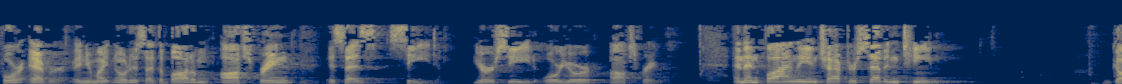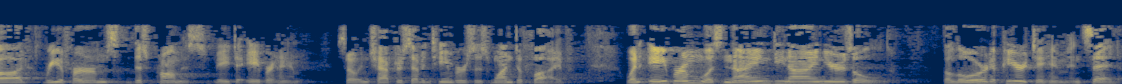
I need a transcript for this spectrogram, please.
forever. And you might notice at the bottom, offspring, it says seed, your seed or your offspring. And then finally in chapter 17, God reaffirms this promise made to Abraham. So in chapter 17 verses 1 to 5, when Abram was 99 years old, the Lord appeared to him and said,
